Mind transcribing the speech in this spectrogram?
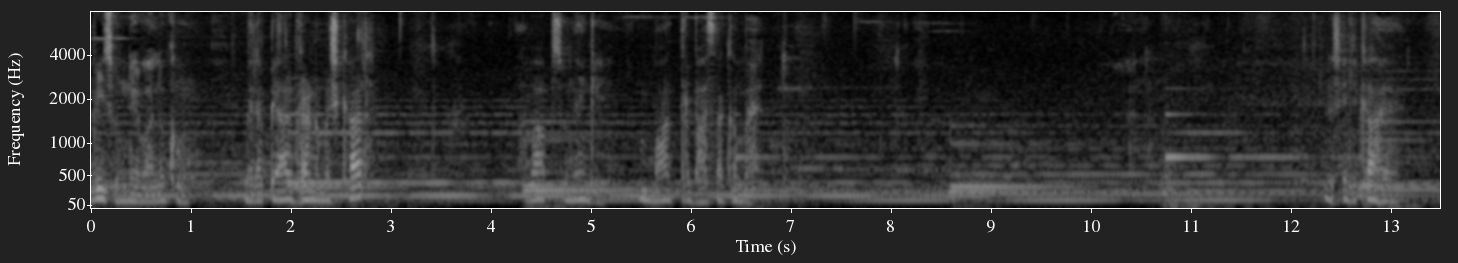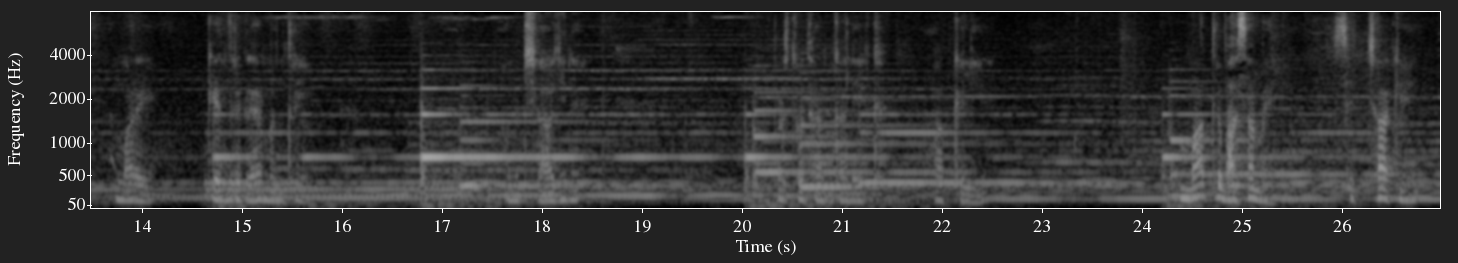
सभी सुनने वालों को मेरा प्यार भरा नमस्कार। अब आप सुनेंगे मातृभाषा का महत्व। जिसे लिखा है हमारे केंद्रीय गृह मंत्री अमित शाह जी ने। प्रस्तुत है उनका लेख आपके लिए। मातृभाषा में शिक्षा के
